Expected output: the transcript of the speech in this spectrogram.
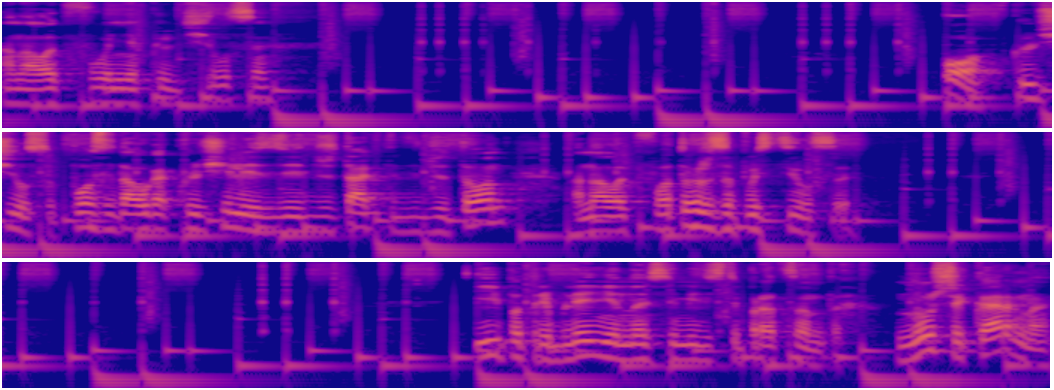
Аналог фу не включился. О, включился. После того, как включились Digitact и Digiton, аналог фо тоже запустился. И потребление на 70%. Ну, шикарно.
